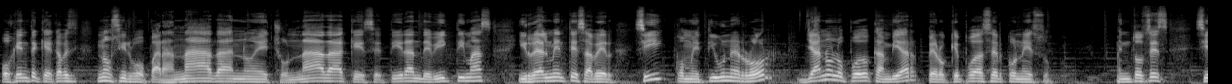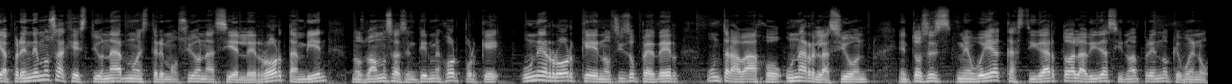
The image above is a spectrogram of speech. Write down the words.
o gente que acaba de decir, no sirvo para nada, no he hecho nada, que se tiran de víctimas y realmente saber, sí, cometí un error, ya no lo puedo cambiar, pero ¿qué puedo hacer con eso? Entonces, si aprendemos a gestionar nuestra emoción hacia el error, también nos vamos a sentir mejor, porque un error que nos hizo perder un trabajo, una relación, entonces me voy a castigar toda la vida si no aprendo que, bueno,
